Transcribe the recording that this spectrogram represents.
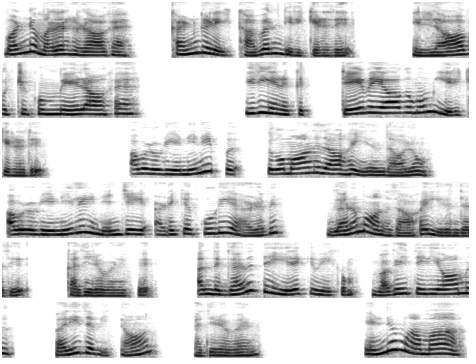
வண்ண மலர்களாக கண்களை கவர்ந்திருக்கிறது. எல்லாவற்றுக்கும் மேலாக இது எனக்கு தேவையாகவும் இருக்கிறது. அவளுடைய நினைப்பு சுகமானதாக இருந்தாலும் அவளுடைய நிலை நெஞ்சை அடைக்கக்கூடிய அளவில் கனமானதாக இருந்தது கதிரவனுக்கு. அந்த கனத்தை இறக்கி வைக்கும் வகை தெரியாமல் பரிதவித்தான் கதிரவன். என்ன மாமா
